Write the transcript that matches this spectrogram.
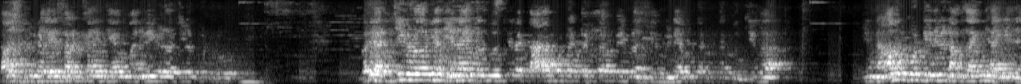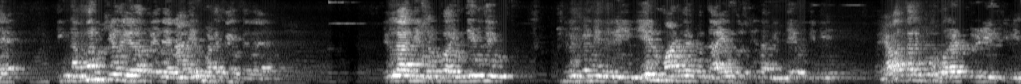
ಶಾಸಕರುಗಳಿಗೆ ಸರ್ಕಾರಕ್ಕೆ ಮನವಿಗಳು ತಿಳ್ಕೊಟ್ರು ಬರೀ ಅರ್ಜಿಗಳೊಳಗೆ ಅದೇನಾಯ್ತು ಗೊತ್ತಿಲ್ಲ. ಕಾರ ಕೊಟ್ಟ ಅಂತ ಮೀಡಿಯಾ ಕಟ್ಟ ಗೊತ್ತಿಲ್ಲ. ಈಗ ನಾವು ಕೊಟ್ಟಿದೀವಿ ನಮ್ದು ಹಂಗೆ ಆಗಿದೆ. ಈಗ ನಮ್ಮನ್ನು ಕೇಳಿ, ಹೇಳಪ್ಪ ಇದೆ, ನಾವೇನ್ ಮಾಡಕ್ಕಾಯ್ತದೆ? ಇಲ್ಲ, ನೀವು ಸ್ವಲ್ಪ ಹಿಂದಿಂದ ತಿಳ್ಕೊಂಡಿದ್ರಿ ಏನ್ ಮಾಡ್ಬೇಕು ದಾರಿ ತೋರಿಸಿ, ನಾವು ಹಿಂದೆ ಇರ್ತೀವಿ. ಯಾವ ತರಕ್ಕೂ ಹೋರಾಟ ಹಿಡಿತೀವಿ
